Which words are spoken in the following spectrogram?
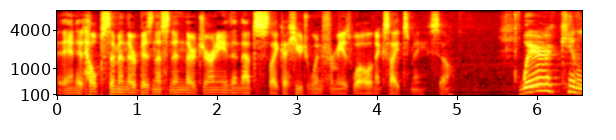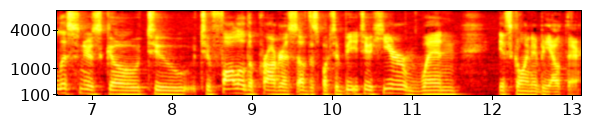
and it helps them in their business and in their journey, then that's like a huge win for me as well, and excites me. So where can listeners go to to follow the progress of this book to be to hear when it's going to be out there?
